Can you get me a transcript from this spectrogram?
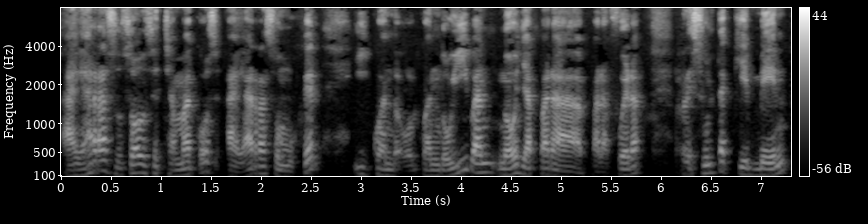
agarra a sus once chamacos, agarra a su mujer y cuando, cuando iban, ¿no? Ya para, para afuera, resulta que ven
